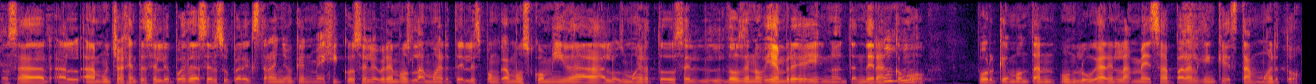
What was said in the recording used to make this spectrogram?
O sea, a, mucha gente se le puede hacer súper extraño que en México celebremos la muerte y les pongamos comida a los muertos el 2 de noviembre y no entenderán como por qué montan un lugar en la mesa para alguien que está muerto.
